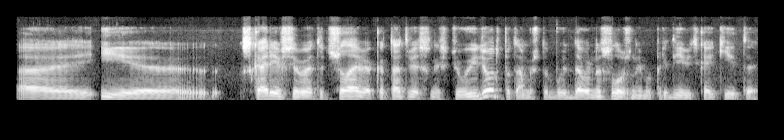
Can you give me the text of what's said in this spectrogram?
и, скорее всего, этот человек от ответственности уйдет, потому что будет довольно сложно ему предъявить какие-то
